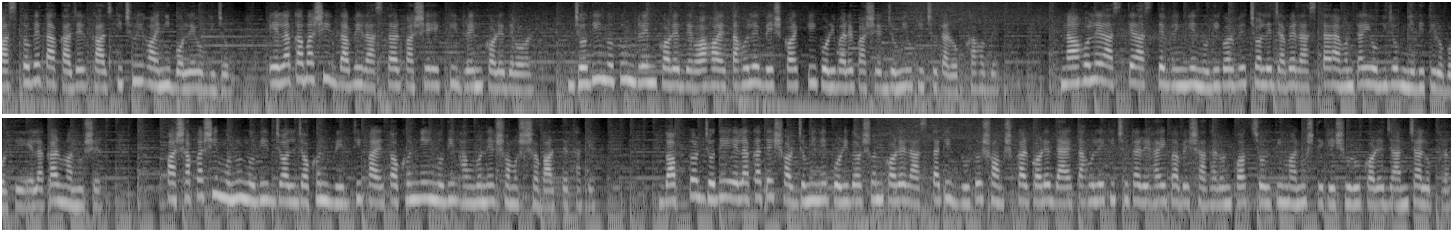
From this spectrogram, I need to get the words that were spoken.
বাস্তবে তা কাজের কাজ কিছুই হয়নি বলে অভিযোগ। এলাকাবাসীর দাবি, রাস্তার পাশে একটি ড্রেন করে দেওয়ার। যদি নতুন ড্রেন করে দেওয়া হয়, তাহলে বেশ কয়েকটি পরিবারের পাশের জমিও কিছুটা রক্ষা হবে। না হলে আস্তে আস্তে ভেঙে নদীগর্ভে চলে যাবে রাস্তা, এমনটাই অভিযোগ নদী তীরবর্তী এলাকার মানুষের। পাশাপাশি মনু নদীর জল যখন বৃদ্ধি পায় তখন এই নদী ভাঙ্গনের সমস্যা বাড়তে থাকে। দপ্তর যদি এলাকাতে সরজমিনে পরিদর্শন করে, রাস্তাটি দ্রুত সংস্কার করে দেয়, তাহলে কিছুটা রেহাই পাবে সাধারণ পথ চলতি মানুষ থেকে শুরু করে যান চালকরা।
